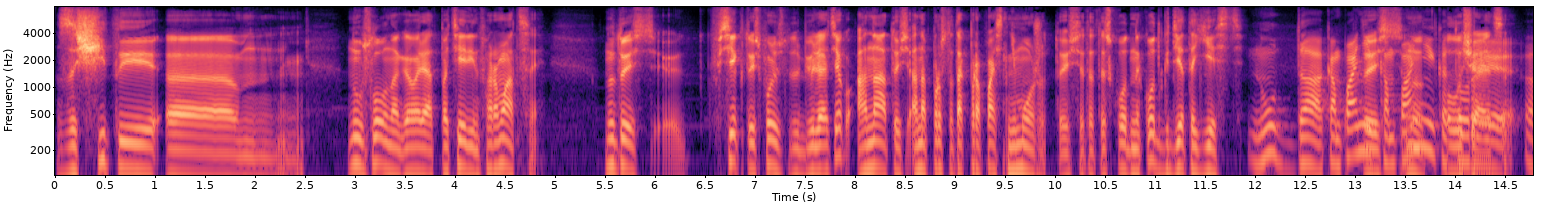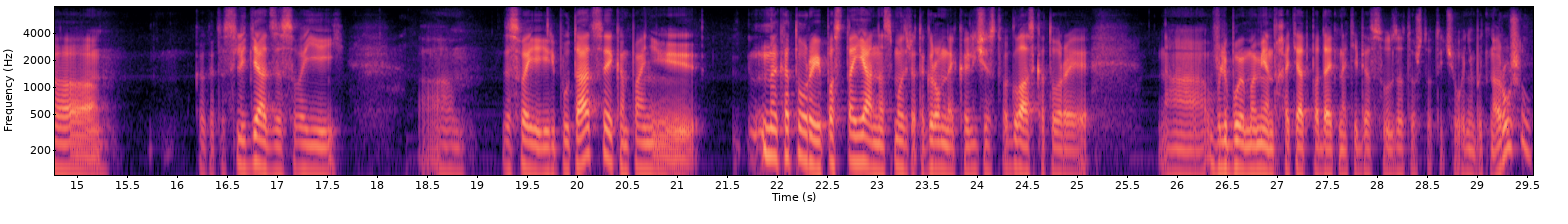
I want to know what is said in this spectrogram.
защиты, эм, ну, условно говоря, от потери информации. Ну, то есть, э, все, кто использует эту библиотеку, она, то есть, она просто так пропасть не может. То есть, этот исходный код где-то есть. Ну да, компании, То есть, компании, ну, которые получается. э, как это, следят за своей, э, за своей репутацией, компании, на которые постоянно смотрят огромное количество глаз, которые а, в любой момент хотят подать на тебя в суд за то, что ты чего-нибудь нарушил,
